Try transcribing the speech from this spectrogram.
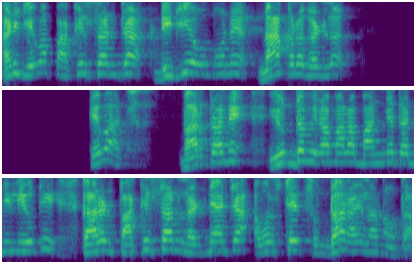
आणि जेव्हा पाकिस्तानच्या डीजीओमोने नाक रगडलं तेव्हाच भारताने युद्धविरामाला मान्यता दिली होती कारण पाकिस्तान लढण्याच्या अवस्थेत सुद्धा राहिला नव्हता.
